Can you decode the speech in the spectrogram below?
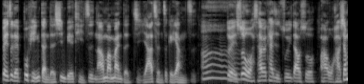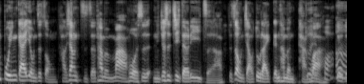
被这个不平等的性别体制，然后慢慢的挤压成这个样子。哦，对，所以我才会开始注意到说啊，我好像不应该用这种好像指责他们骂，或者是你就是既得利益者啊的这种角度来跟他们谈对话。对对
